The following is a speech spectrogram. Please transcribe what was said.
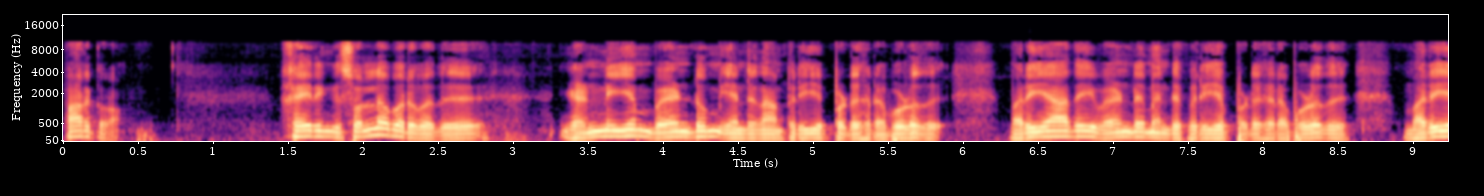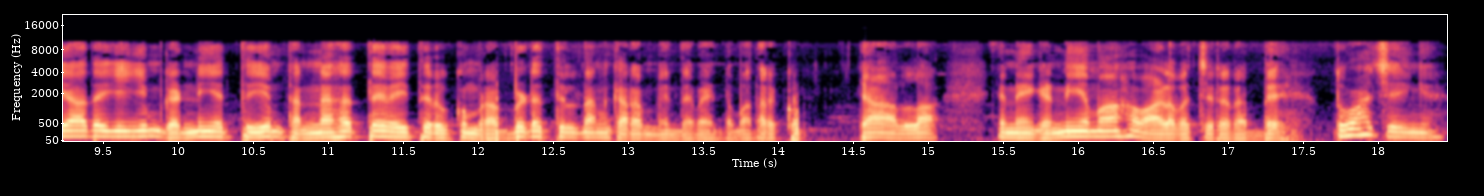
பார்க்குறோம். ஹைர் இங்கு சொல்ல வருவது கண்ணியம் வேண்டும் என்று நாம் பிரியப்படுகிற பொழுது மரியாதை வேண்டும் என்று பிரியப்படுகிற பொழுது மரியாதையையும் கண்ணியத்தையும் தன்னகத்தை வைத்திருக்கும் ரப்பிடத்தில் தான் கரம் வைந்த வேண்டும் அதற்கும். யா அல்லா என்னை கண்ணியமாக வாழ வச்சிரு ரப்பே. துவா செய்யுங்க.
